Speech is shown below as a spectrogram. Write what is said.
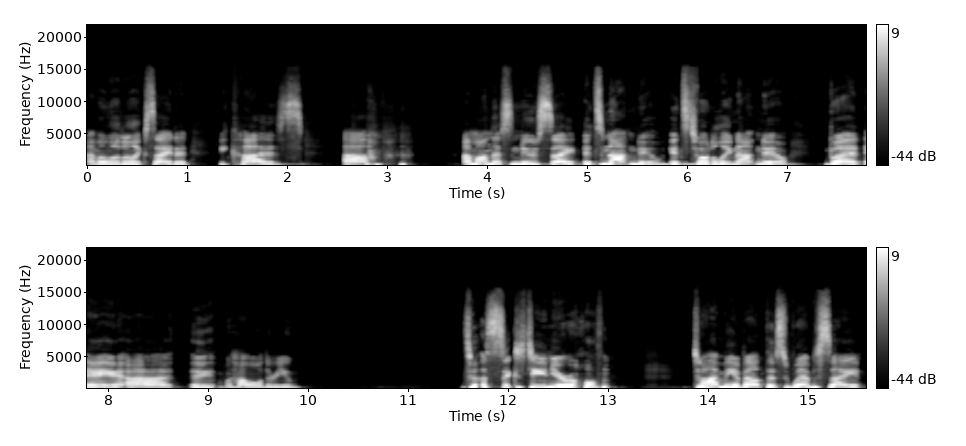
I'm a little excited because um, I'm on this new site. It's not new. It's totally not new. But a uh, a how old are you? A 16 year old taught me about this website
